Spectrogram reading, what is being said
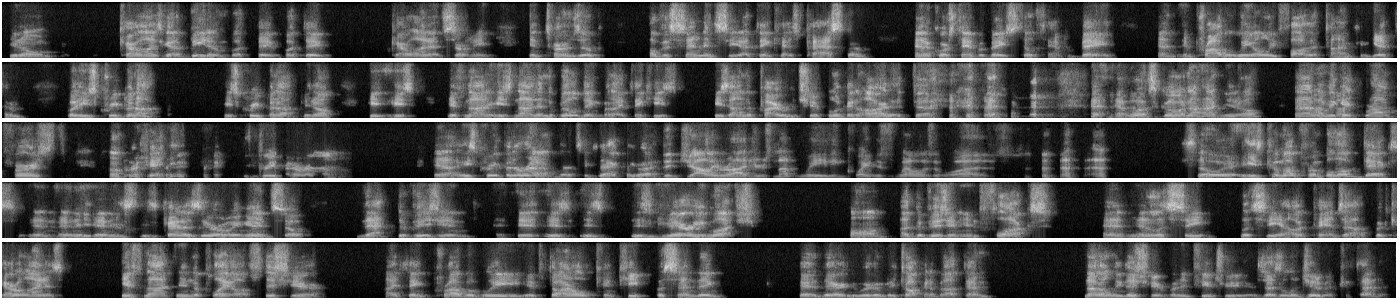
you know Carolina's got to beat them, but they, but they, Carolina certainly in terms of, of ascendancy, I think has passed them. And of course, Tampa Bay is still Tampa Bay and, and probably only Father Time can get them, but he's creeping up. He's creeping up, you know, he, he's, if not, he's not in the building, but I think he's, he's on the pirate ship looking hard at, uh, at, at what's going on, you know? Ah, let me get Gronk first. Okay. Right, right, right. He's creeping around. Yeah, he's creeping around. That's exactly right. The Jolly Roger's not waving quite as well as it was. So uh, he's come up from below decks and, and, he, and he's, he's kind of zeroing in. So that division is, is, is very much um, a division in flux. And, and let's see, let's see how it pans out. But Carolina's, if not in the playoffs this year, I think probably if Darnold can keep ascending, they're, they're, we're going to be talking about them not only this year, but in future years as a legitimate contender.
